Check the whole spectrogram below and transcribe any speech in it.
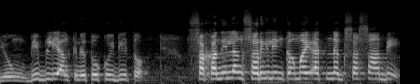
yung Biblia ang tinutukoy dito, sa kanilang sariling kamay at nagsasabi,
